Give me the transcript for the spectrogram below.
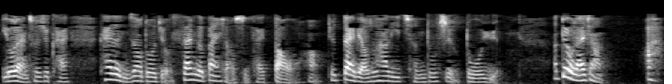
游览车就开，开了你知道多久？三个半小时才到哈，就代表说它离成都是有多远？那对我来讲啊，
